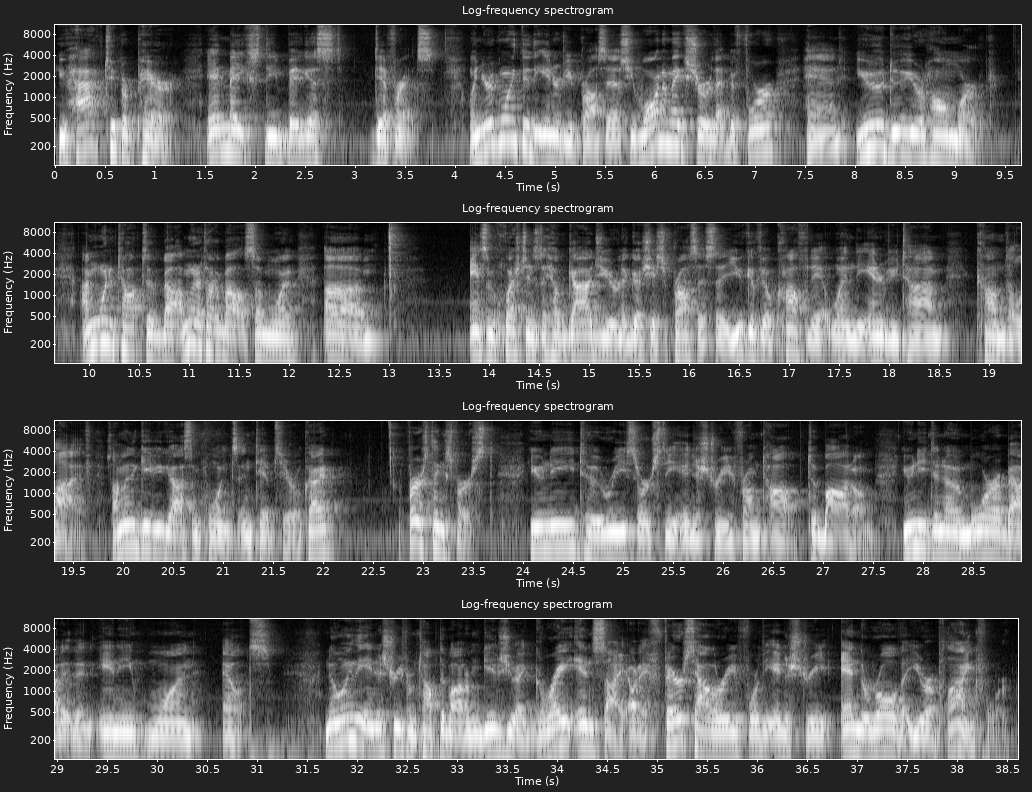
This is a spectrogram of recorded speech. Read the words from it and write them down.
You have to prepare. It makes the biggest difference. When you're going through the interview process, you want to make sure that beforehand you do your homework. I'm going to talk to about I'm going to talk about someone um, and some questions to help guide your negotiation process so that you can feel confident when the interview time comes alive. So I'm going to give you guys some points and tips here, okay? First things first you need to research the industry from top to bottom. You need to know more about it than anyone else. Knowing the industry from top to bottom gives you a great insight on a fair salary for the industry and the role that you're applying for.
